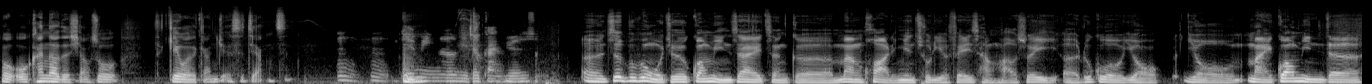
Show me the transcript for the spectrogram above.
我我看到的小说给我的感觉是这样子。嗯嗯，杰明呢？你的感觉是什么？呃，这部分我觉得光明在整个漫画里面处理的非常好，所以呃，如果有有买光明的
